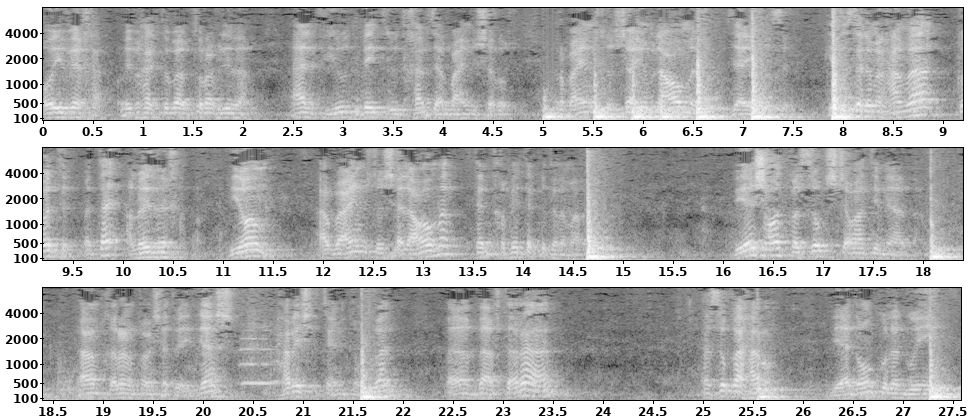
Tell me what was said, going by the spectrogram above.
אויביך. אויביך כתובה בתורה בלי. א', י', ב', י', כ' זה 43. 43 יום לעומר, זה היום הזה. כי תעשה למלחמה, כותל. מתי? על אויביך. ביום 43 לעומר, אתה תקבל את הכותל המערב. ויש עוד פסוק ששמעתי מאבא. פעם קראנו פרשת ויגש, אחרי שתינו כמובן, בהפטרה, פסוק האחרון, וידעו כל הגויים,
